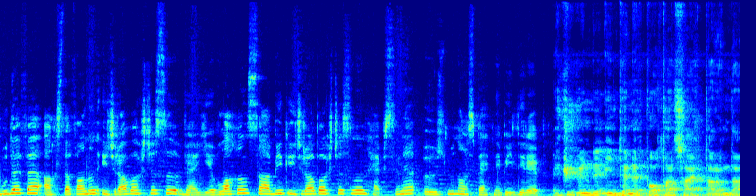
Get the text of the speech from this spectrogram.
bu dəfə Ağstafanın icra başçısı və Yevlaxın sabiq icra başçısının həbsinə öz münasibətini bildirib. İki gündür internet portal saytlarında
